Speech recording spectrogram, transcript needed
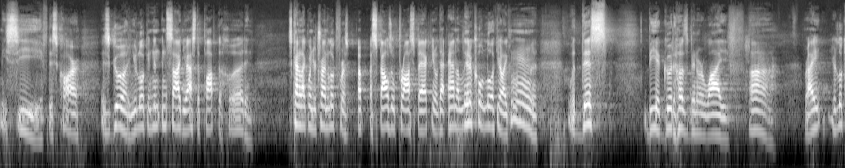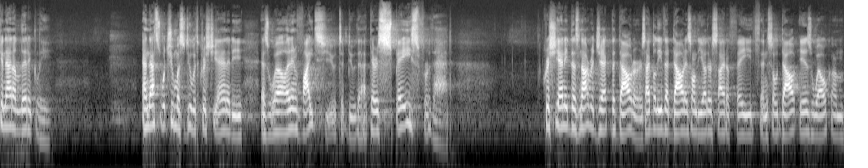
Let me see if this car is good. And you're looking in, inside and you ask to pop the hood. And it's kind of like when you're trying to look for a, a, spousal prospect, you know, that analytical look. You're like, hmm, would this be a good husband or wife. Ah, right? You're looking analytically. And that's what you must do with Christianity as well. It invites you to do that. There is space for that. Christianity does not reject the doubters. I believe that doubt is on the other side of faith, and so doubt is welcome.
